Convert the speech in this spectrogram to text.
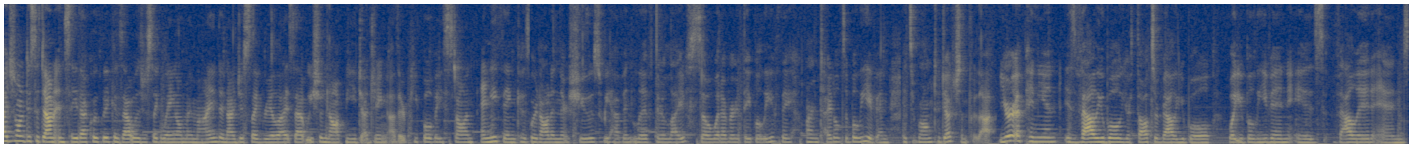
I just wanted to sit down and say that quickly because that was just like weighing on my mind and I just like realized that we should not be judging other people based on anything because we're not in their shoes. We haven't lived their life. So whatever they believe, they are entitled to believe and it's wrong to judge them for that. Your opinion is valuable. Your thoughts are valuable what you believe in is valid and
